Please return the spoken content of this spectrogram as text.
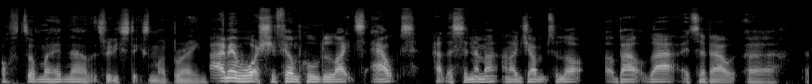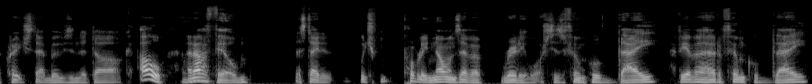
off the top of my head now that's really sticks in my brain. I remember watching a film called Lights Out at the cinema, and I jumped a lot about that. It's about uh, a creature that moves in the dark. Oh, another film that stated, which probably no one's ever really watched, is a film called They. Have you ever heard of a film called They?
